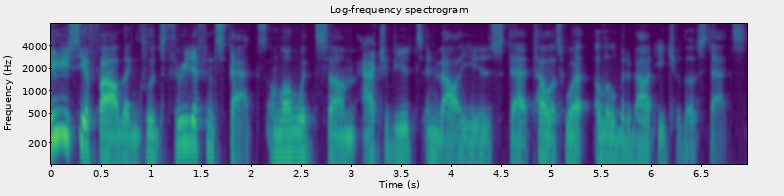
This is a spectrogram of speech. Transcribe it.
Here you see a file that includes three different stats, along with some attributes and values that tell us what a little bit about each of those stats.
